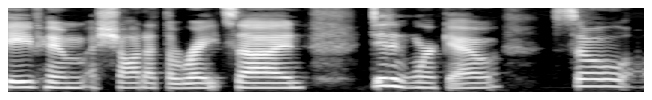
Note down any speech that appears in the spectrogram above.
gave him a shot at the right side, didn't work out. So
